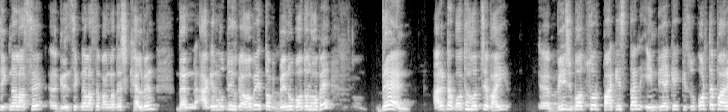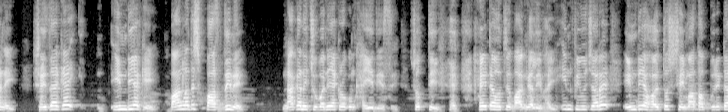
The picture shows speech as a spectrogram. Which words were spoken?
সিগনাল আছে গ্রিন সিগনাল আছে, বাংলাদেশ খেলবেন, দেন আগের মতোই হবে, তবে বেনু বদল হবে। দেন আরেকটা কথা হচ্ছে ভাই বিশ বছর পাকিস্তান ইন্ডিয়াকে কিছু করতে পারে নেই, সেই জায়গায় ইন্ডিয়াকে, বাংলাদেশ পাঁচ দিনে নাকানি চুবানি একরকম খাইয়ে দিয়েছে, সত্যি। এটা হচ্ছে বাঙালি ভাই। ইন ফিউচারে ইন্ডিয়া হয়তো সেই মাতাবুরিটা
